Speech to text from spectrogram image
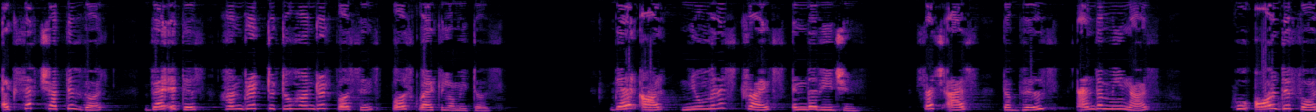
except Chhattisgarh where it is 100 to 200 persons per square kilometers. There are numerous tribes in the region, such as the Bhils and the Meenas, who all differ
